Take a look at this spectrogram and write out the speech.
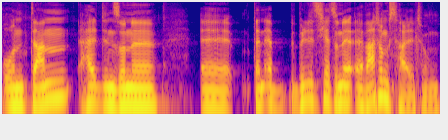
und dann halt in so eine, äh, dann bildet sich halt so eine Erwartungshaltung.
